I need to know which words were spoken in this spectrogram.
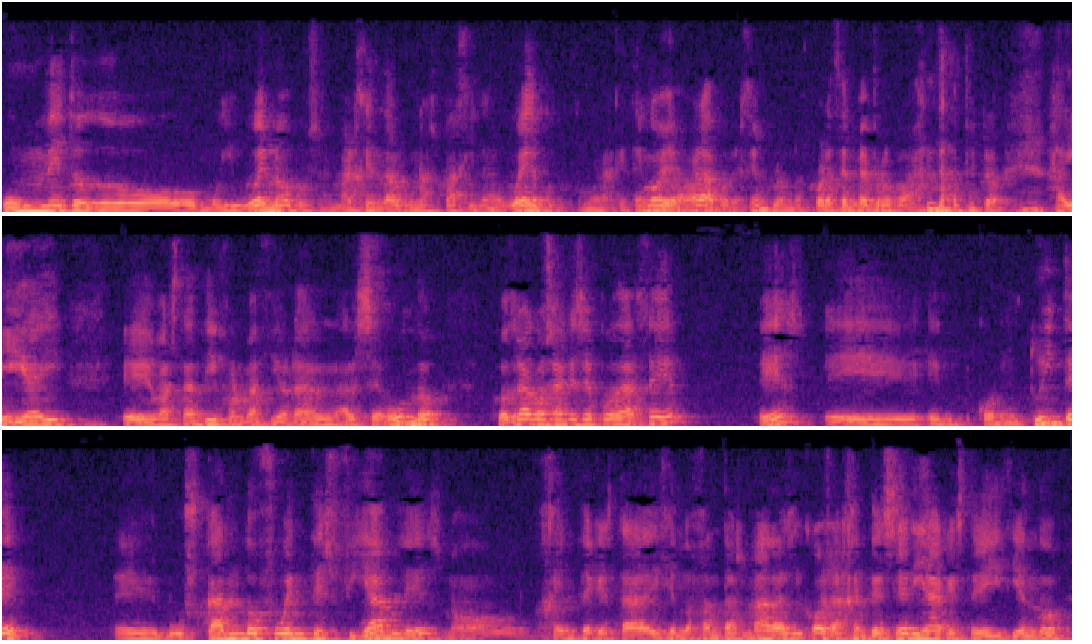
Un método muy bueno, pues al margen de algunas páginas web, como la que tengo yo ahora, por ejemplo, no es por hacerme propaganda, pero ahí hay eh, bastante información al, segundo. Otra cosa que se puede hacer es eh, con el Twitter, eh, buscando fuentes fiables, no gente que está diciendo fantasmadas y cosas, gente seria que esté diciendo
